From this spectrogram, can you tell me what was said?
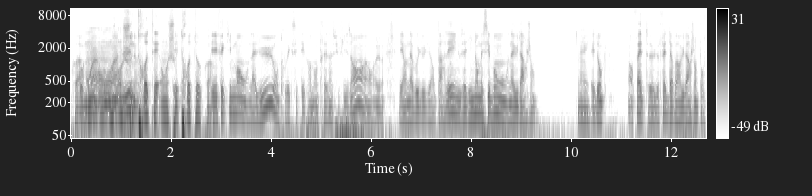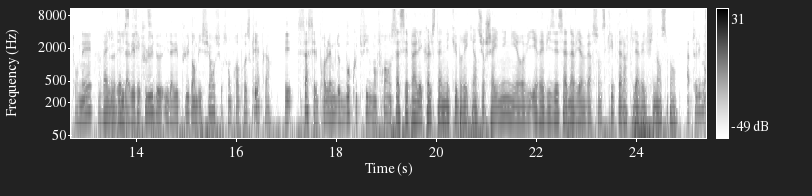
quoi. Au moins, on, on, shoot, trop, on trop tôt quoi. Et effectivement on l'a lu, on trouvait que c'était vraiment très insuffisant et on a voulu lui en parler. Il nous a dit non mais c'est bon, on a eu l'argent. Ah et donc en fait, le fait d'avoir eu l'argent pour tourner, euh, il, avait plus de, il avait plus d'ambition sur son propre script. Et ça, c'est le problème de beaucoup de films en France. Ça, c'est pas l'école Stanley Kubrick. Hein. Sur Shining, il, révisait sa neuvième version de script alors qu'il avait le financement. Absolument.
